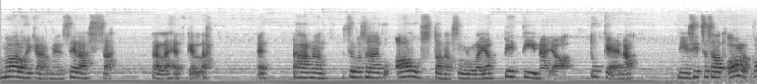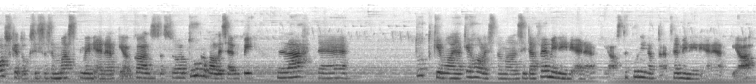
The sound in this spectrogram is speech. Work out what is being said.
maalohikäärmeen selässä tällä hetkellä. Että hän on semmoisena niinku alustana sulle ja petinä ja tukena. Niin sit sä saat olla kosketuksissa sen maskuliinienergian kanssa. Se on turvallisempi lähteä tutkimaan ja kehollistamaan sitä feminiinienergiaa, sitä kuningattaren feminiinienergiaa.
